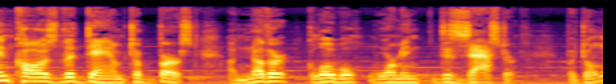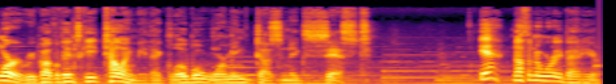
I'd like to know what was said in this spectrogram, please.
and caused the dam to burst. Another global warming disaster. But don't worry, Republicans keep telling me that global warming doesn't exist. Yeah, nothing to worry about here.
